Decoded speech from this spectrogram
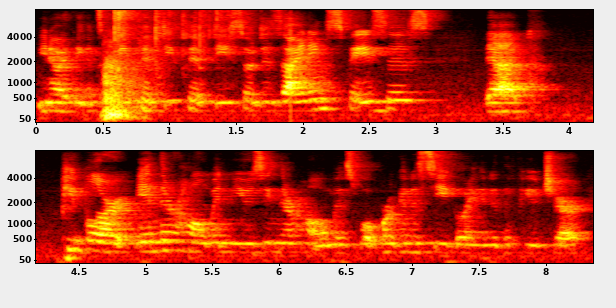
you know, I think it's going to be 50-50. So designing spaces that people are in their home and using their home is what we're going to see going into the future.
